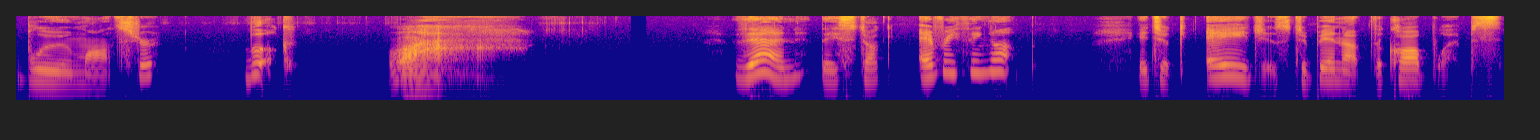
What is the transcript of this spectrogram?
blue monster. Look. Then they stuck everything up. It took ages to bin up the cobwebs.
